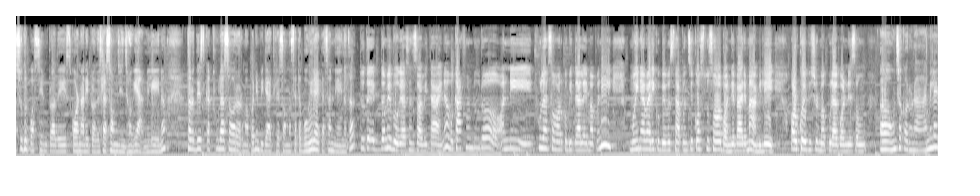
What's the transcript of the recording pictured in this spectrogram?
सुदूरपश्चिम प्रदेश कर्णाली प्रदेशलाई सम्झिन्छौँ कि हामीले होइन? तर देशका ठुला सहरहरूमा पनि विद्यार्थीले समस्या त भोगिरहेका छन् नि होइन त? त्यो त एकदमै भोगेका छन् सविता होइन? अब काठमाडौँ र अन्य ठुला सहरको विद्यालयमा पनि महिनावारीको व्यवस्थापन चाहिँ कस्तो छ भन्ने बारेमा हामीले अर्को एपिसोडमा कुरा गर्नेछौँ। हुन्छ करुणा हामीलाई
